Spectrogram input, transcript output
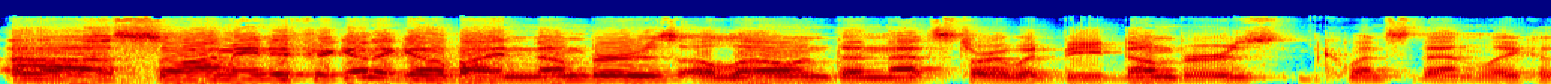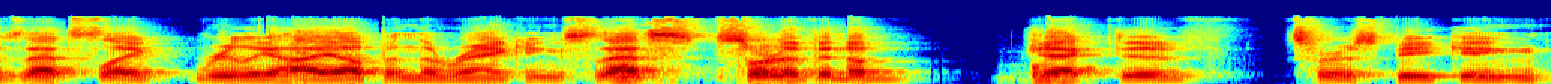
Uh, so I mean, if you're gonna go by numbers alone, then that story would be numbers, coincidentally, because that's like really high up in the rankings. So that's sort of an objective, sort of speaking.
